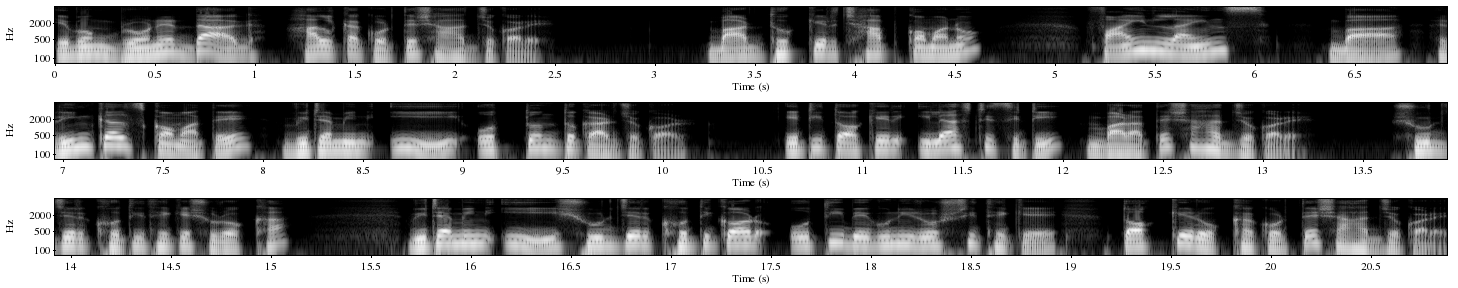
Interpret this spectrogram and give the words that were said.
এবং ব্রণের দাগ হালকা করতে সাহায্য করে। বার্ধক্যের ছাপ কমানো ফাইন লাইন্স বা রিঙ্কলস কমাতে ভিটামিন ই অত্যন্ত কার্যকর। এটি ত্বকের ইলাস্টিসিটি বাড়াতে সাহায্য করে। সূর্যের ক্ষতি থেকে সুরক্ষা ভিটামিন ই সূর্যের ক্ষতিকর অতিবেগুনি রশ্মি থেকে ত্বককে রক্ষা করতে সাহায্য করে।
